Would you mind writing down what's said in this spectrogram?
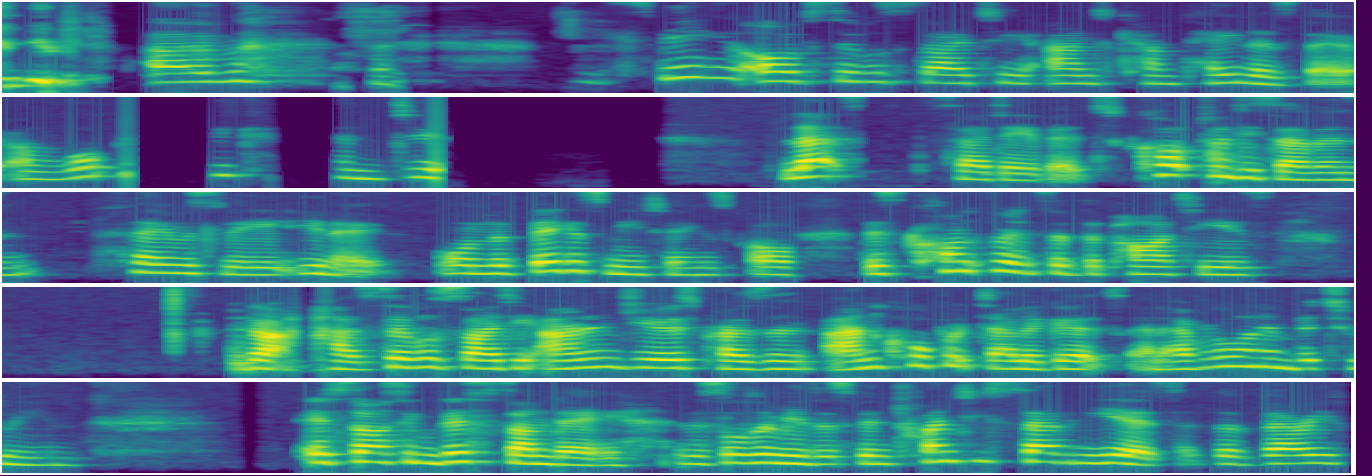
is. um, Speaking of civil society and campaigners, though, and what we can do, let's, Sir David, COP27, famously, you know, one of the biggest meetings of this conference of the parties that has civil society and NGOs present and corporate delegates and everyone in between is starting this Sunday. This also means it's been 27 years since the very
